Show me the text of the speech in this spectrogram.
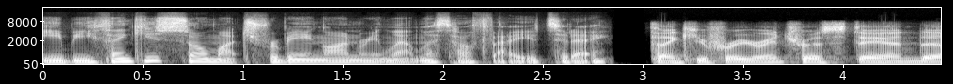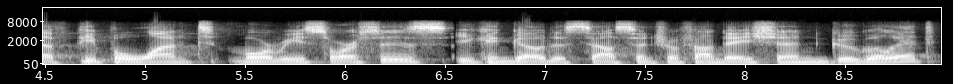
Eby, thank you so much for being on Relentless Health Value today. Thank you for your interest. And if people want more resources, you can go to South Central Foundation, Google it,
